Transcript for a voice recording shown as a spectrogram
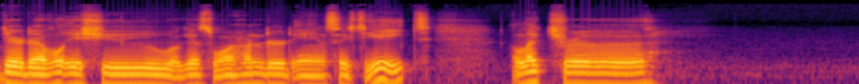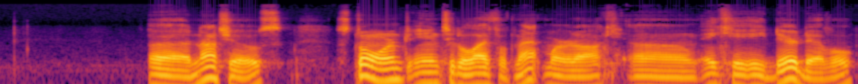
Daredevil issue, I guess 168. Elektra uh, Natchios stormed into the life of Matt Murdock, um, aka Daredevil,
